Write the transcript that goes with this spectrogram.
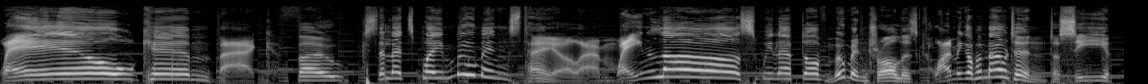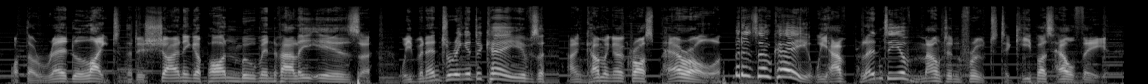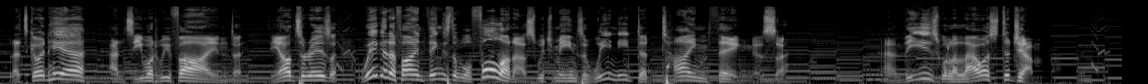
Welcome back, folks, to Let's Play Moomin's Tale. I'm Wayne Loss. We left off Moomintroll is climbing up a mountain to see what the red light that is shining upon Moomin Valley is. We've been entering into caves and coming across peril, but it's okay. We have plenty of mountain fruit to keep us healthy. Let's go in here and see what we find. The answer is, we're gonna find things that will fall on us, which means we need to time things. And these will allow us to jump.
